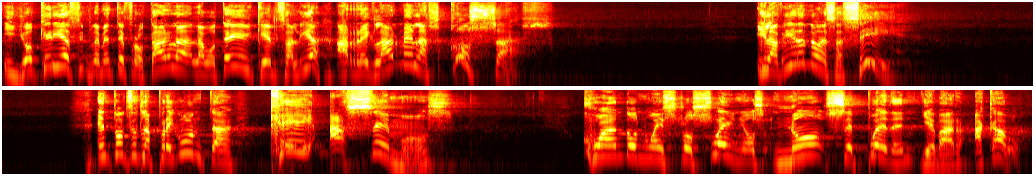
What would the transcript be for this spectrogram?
y yo quería simplemente frotar la, la botella y que él salía a arreglarme las cosas. Y la vida no es así. Entonces la pregunta, ¿qué hacemos cuando nuestros sueños no se pueden llevar a cabo?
